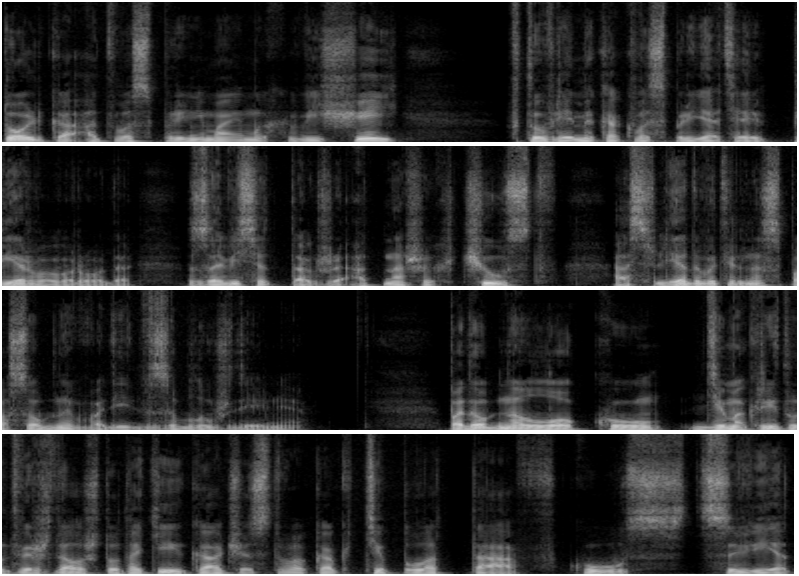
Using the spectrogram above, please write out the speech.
только от воспринимаемых вещей — в то время как восприятие первого рода зависит также от наших чувств, а следовательно способны вводить в заблуждение. Подобно Локку, Демокрит утверждал, что такие качества, как теплота, вкус, цвет,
